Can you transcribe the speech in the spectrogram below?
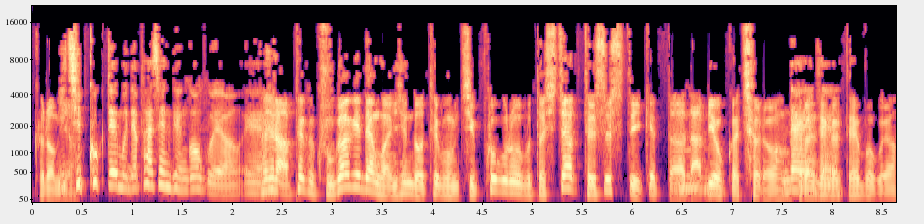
그럼요. 이 집콕 때문에 파생된 거고요. 예. 사실 앞에 그 국악에 대한 관심도 어떻게 보면 집콕으로부터 시작됐을 수도 있겠다. 음. 나비 효과처럼 네, 그런 네. 생각도 해보고요.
